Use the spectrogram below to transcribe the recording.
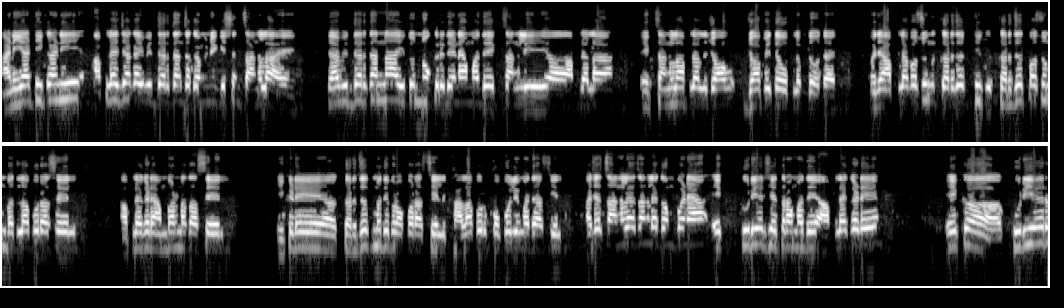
आणि या ठिकाणी आपल्या ज्या काही विद्यार्थ्यांचं कम्युनिकेशन चांगलं आहे त्या विद्यार्थ्यांना इथून नोकरी देण्यामध्ये एक चांगली आपल्याला एक चांगला आपल्याला जॉब जॉब इथे उपलब्ध होत आहेत. म्हणजे आपल्यापासून कर्जत कर्जत बदलापूर असेल आपल्याकडे अंबरनाथ असेल इकडे कर्जतमध्ये प्रॉपर असेल खालापूर खोपोलीमध्ये असतील अशा चांगल्या चांगल्या कंपन्या एक कुरिअर क्षेत्रामध्ये आपल्याकडे एक कुरिअर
